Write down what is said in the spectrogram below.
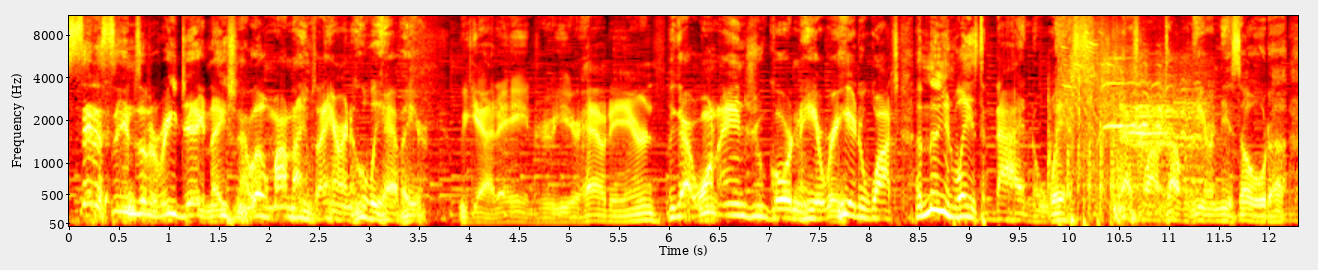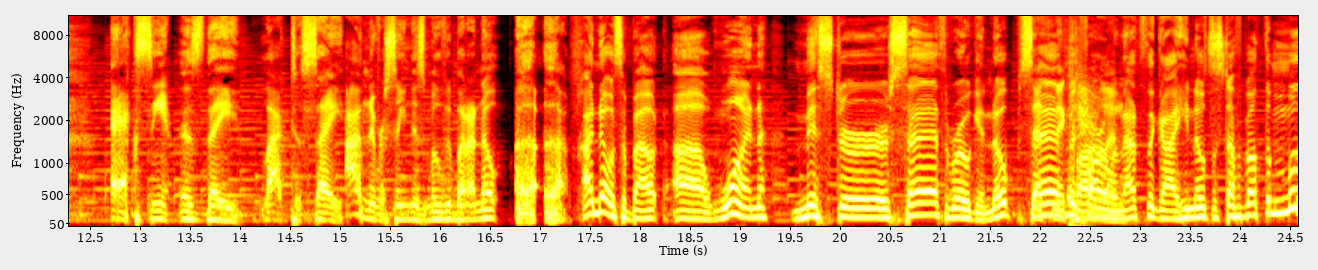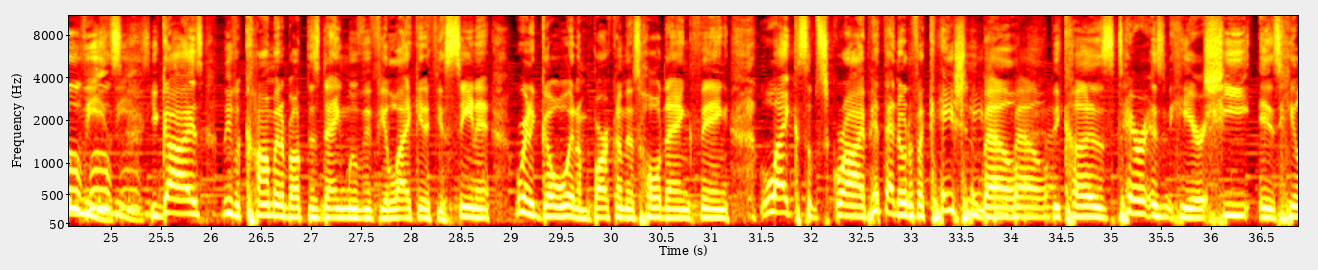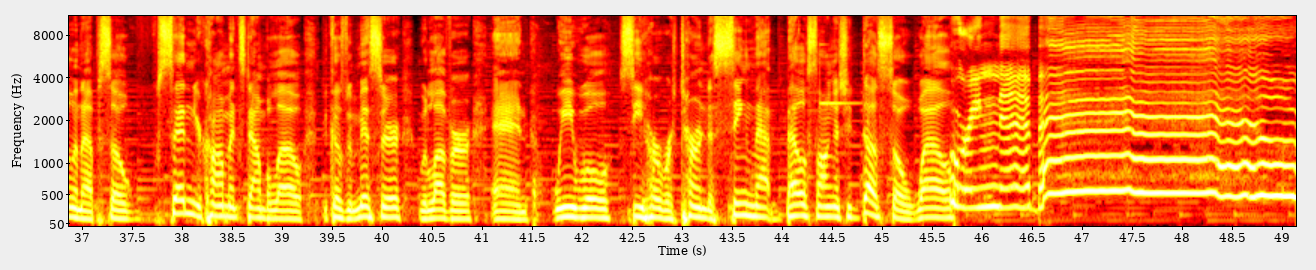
Citizens of the Reject Nation, hello, my name's Aaron. Who we have here? We got Andrew here. Howdy, Aaron. We got one Andrew Gordon here. We're here to watch A Million Ways to Die in the West. That's why I'm talking here in this old uh, accent, as they like to say. I've never seen this movie, but I know. Uh, uh, I know it's about uh, one Mr. Seth Rogen. Nope, Seth, Seth MacFarlane. MacFarlane. That's the guy. He knows the stuff about the movies. movies. You guys, leave a comment about this dang movie if you like it, if you've seen it. We're gonna go and embark on this whole dang thing. Like, subscribe, hit that notification bell, bell. because Tara isn't here. She is healing up. So send your comments down below because we miss her, we love her, and we will see her return to sing that bell song as she does so well. Ring that bell.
